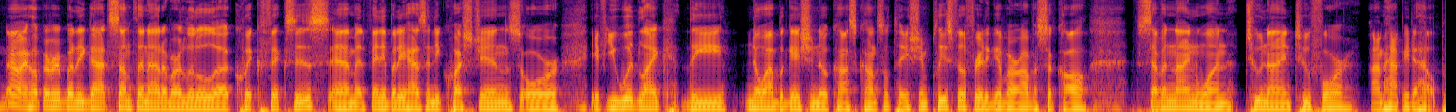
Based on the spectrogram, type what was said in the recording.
No, I hope everybody got something out of our little uh, quick fixes. Um, if anybody has any questions or if you would like the no obligation, no cost consultation, please feel free to give our office a call 791 2924. I'm happy to help.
